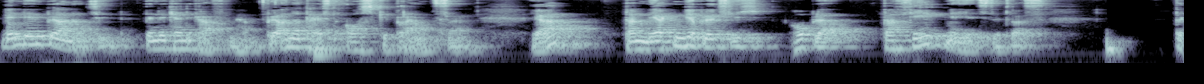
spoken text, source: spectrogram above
wenn wir im Burnout sind, wenn wir keine Kraft mehr haben. Burnout heißt ausgebrannt sein. Ja, dann merken wir plötzlich, hoppla, da fehlt mir jetzt etwas. Da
